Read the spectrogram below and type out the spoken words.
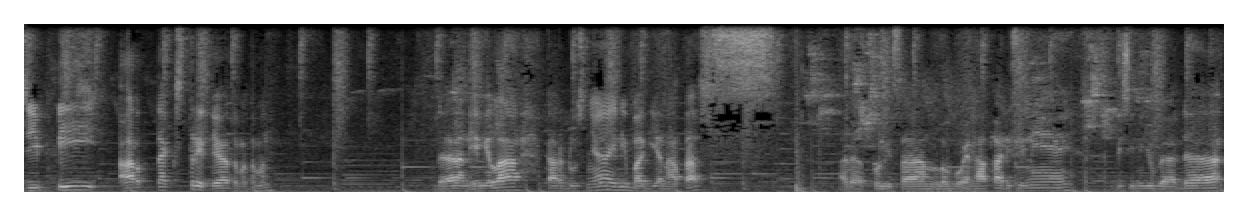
GP Artec Street ya teman-teman. Dan inilah kardusnya, ini bagian atas ada tulisan logo NHK di sini, di sini juga ada.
